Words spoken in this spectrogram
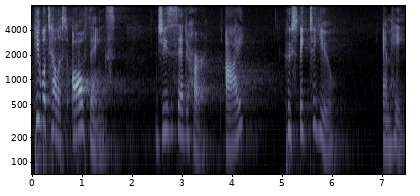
he will tell us all things. Jesus said to her, I, who speak to you, am he.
